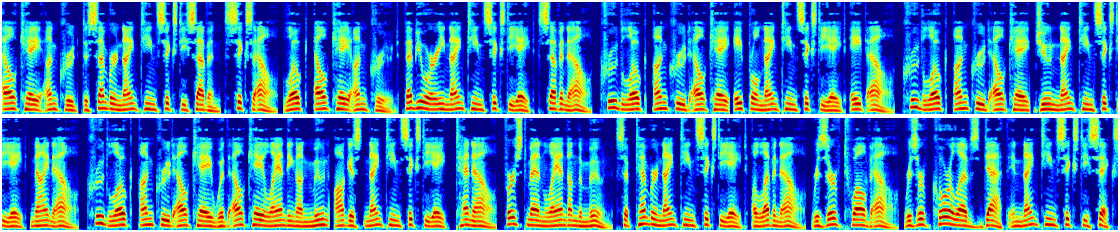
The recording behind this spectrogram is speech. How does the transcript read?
LK uncrewed December 1967 6L, Lok, LK uncrewed February 1968 7L, Crewed Lok, uncrewed LK April 1968 8L, Crewed Lok, uncrewed LK June 1968 9L, Crewed Lok, uncrewed LK with LK landing on Moon August 1968 10L, First men land on the Moon September 1968 11L, Reserve 12L, Reserve Korolev's death in 1966,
